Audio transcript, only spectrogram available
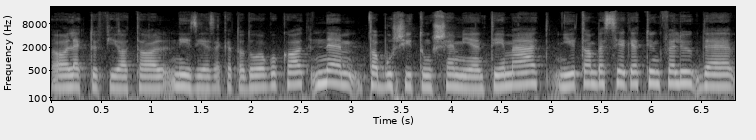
a legtöbb fiatal nézi ezeket a dolgokat. Nem tabusítunk semmilyen témát, nyíltan beszélgettünk velük, de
